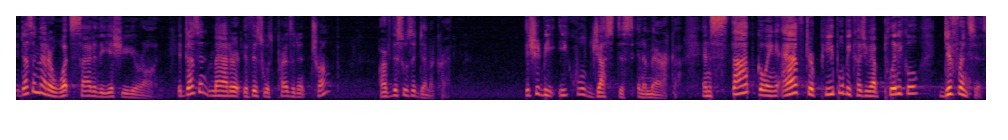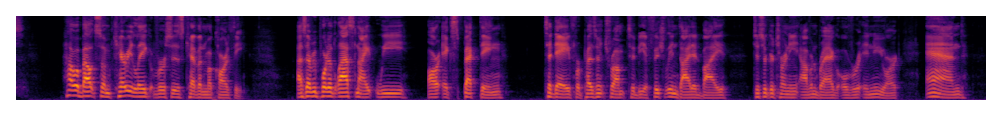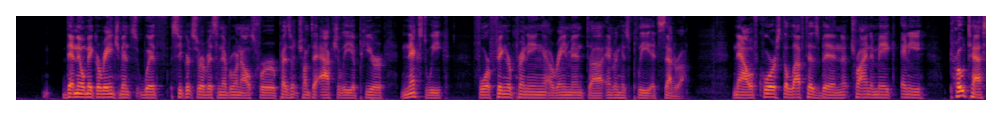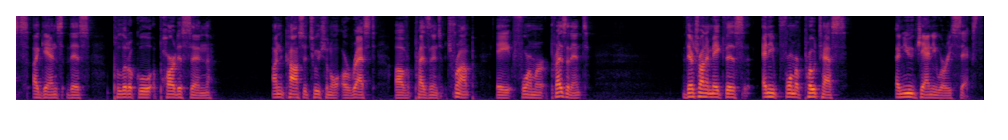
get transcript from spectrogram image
It doesn't matter what side of the issue you're on. It doesn't matter if this was President Trump or if this was a Democrat. It should be equal justice in America. And stop going after people because you have political differences. How about some Kari Lake versus Kevin McCarthy? As I reported last night, we are expecting today for President Trump to be officially indicted by District Attorney Alvin Bragg over in New York. And then they'll make arrangements with Secret Service and everyone else for President Trump to actually appear next week for fingerprinting, arraignment, uh, entering his plea, etc. Now, of course, the left has been trying to make any protests against this political, partisan, unconstitutional arrest of President Trump, a former president. They're trying to make this any form of protest a new January 6th.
